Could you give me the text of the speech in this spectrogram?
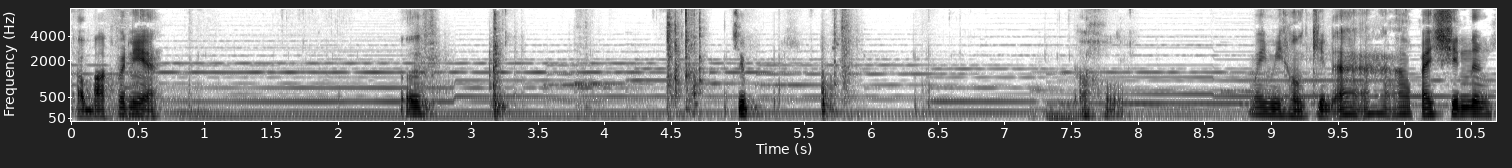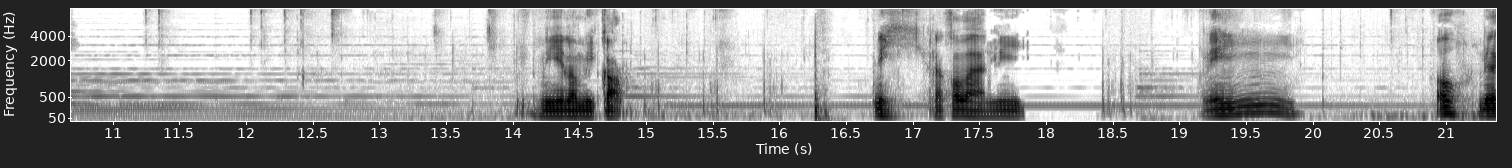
เอาบักไปเนี่ยเออจิบโอ้โหไม่มีของกินอะอะเอาไปชิ้นหนึ่งนี่เรามีกล่อง นี่ แล้วก็วางนี่ นี่ โอ้ เนื้อ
